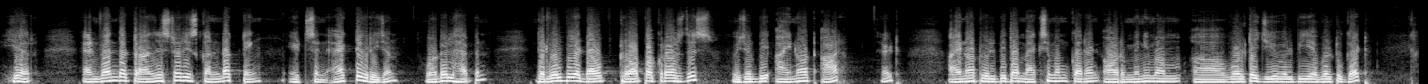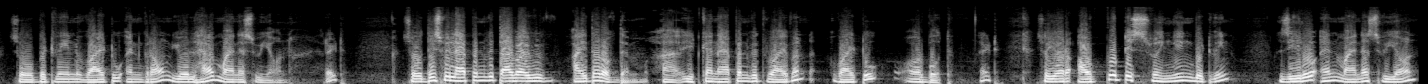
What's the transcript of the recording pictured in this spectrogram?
here and when the transistor is conducting, it's in active region, what will happen? There will be a drop, drop across this which will be I naught R right i naught will be the maximum current or minimum uh, voltage you will be able to get so between y2 and ground you will have minus v on right? So this will happen with either of them. Uh, it can happen with y1 y2 or both right? So your output is swinging between 0 and minus v on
